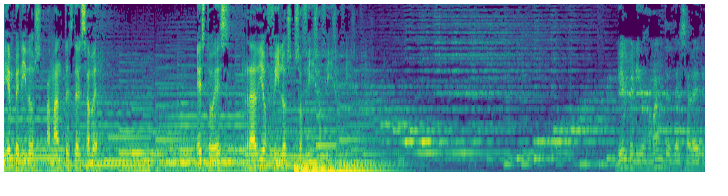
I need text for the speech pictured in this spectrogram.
Bienvenidos amantes del saber. Esto es Radio Filos Sofía. Bienvenidos amantes del saber,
